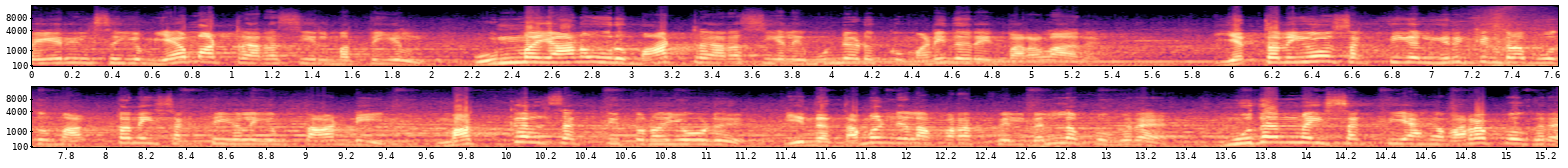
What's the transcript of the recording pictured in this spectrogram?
பெயரில் செய்யும் ஏமாற்று அரசியல் மத்தியில் உண்மையான ஒரு மாற்று அரசியலை முன்னெடுக்கும் மனிதரின் வரலாறு. எத்தனையோ சக்திகள் இருக்கின்ற போதும் அத்தனை சக்திகளையும் தாண்டி மக்கள் சக்தி துணையோடு இந்த தமிழ் நில பரப்பில் வெல்லப் போகிற முதன்மை சக்தியாக வரப்போகிற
